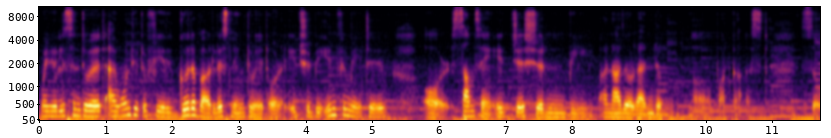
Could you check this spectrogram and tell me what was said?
when you listen to it. I want you to feel good about listening to it or it should be informative or something it just shouldn't be another random uh, podcast so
